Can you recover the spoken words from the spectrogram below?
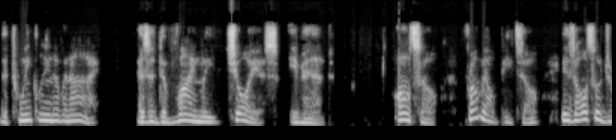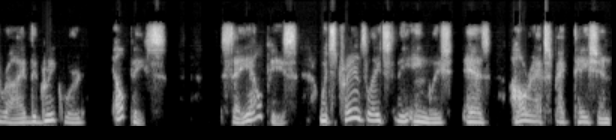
the twinkling of an eye as a divinely joyous event. Also, from elpizo is also derived the Greek word elpis, say elpis, which translates to the English as our expectation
